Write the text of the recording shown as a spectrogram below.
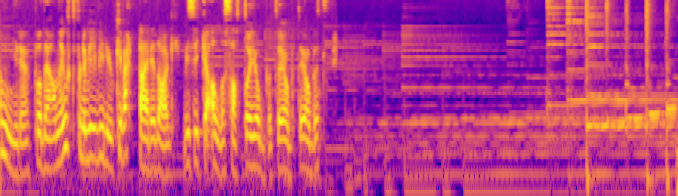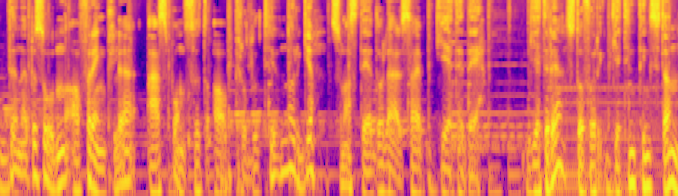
angre på det han har gjort, for vi ville jo ikke vært der i dag hvis ikke alle satt og jobbet og jobbet og jobbet. Denne episoden av Forenkle er sponset av Produktiv Norge, som er stedet å lære seg GTD. GTD står for Getting Things Done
